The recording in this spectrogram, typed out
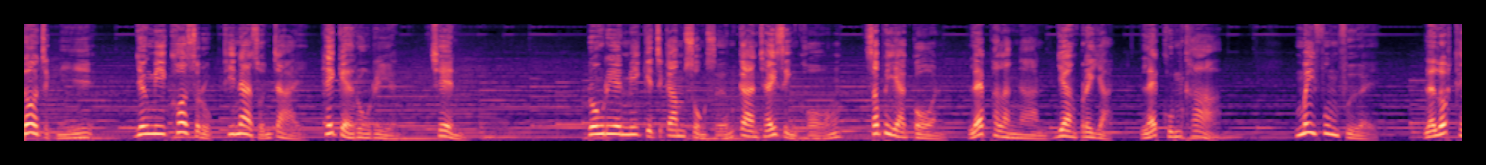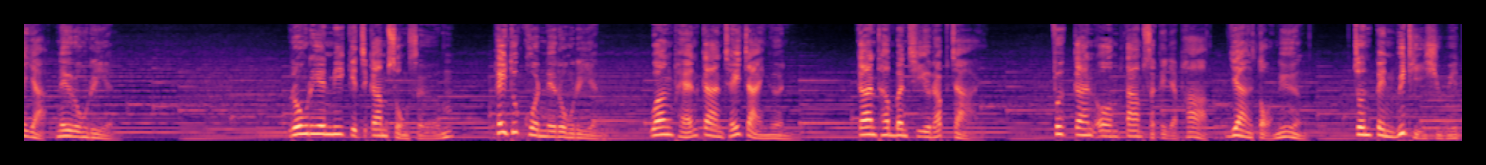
นอกจากนี้ยังมีข้อสรุปที่น่าสนใจให้แก่โรงเรียน เช่น โรงเรียนมีกิจกรรมส่งเสริมการใช้สิ่งของ ทรัพยากรและพลังงานอย่างประหยัดและคุ้มค่า ไม่ฟุ่มเฟือย และลดขยะในโรงเรียน โรงเรียนมีกิจกรรมส่งเสริม ให้ทุกคนในโรงเรียน วางแผนการใช้จ่ายเงิน การทำบัญชีรับจ่าย ฝึกการออมตามศักยภาพอย่างต่อเนื่อง จนเป็นวิถีชีวิต ม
